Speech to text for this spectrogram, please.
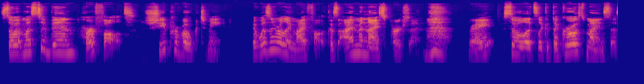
So it must have been her fault. She provoked me. It wasn't really my fault because I'm a nice person, right? So let's look at the growth mindset.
